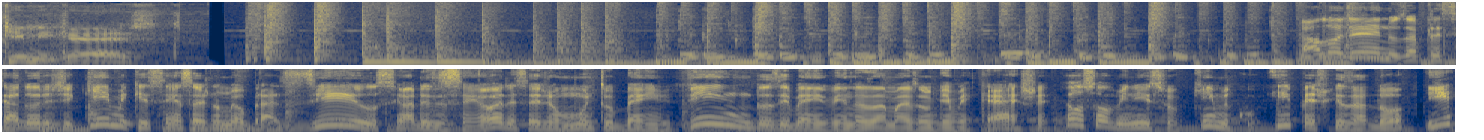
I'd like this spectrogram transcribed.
Quimicast. Alô, gênios, apreciadores de Química e Ciências no meu Brasil, senhoras e senhores, sejam muito bem-vindos e bem-vindas a mais um Quimicast. Eu sou o Vinícius, químico e pesquisador, e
